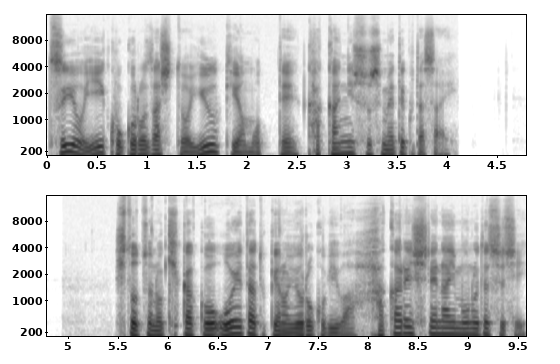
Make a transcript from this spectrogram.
強い志と勇気を持って果敢に進めてください。一つの企画を終えた時の喜びは計り知れないものですし、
